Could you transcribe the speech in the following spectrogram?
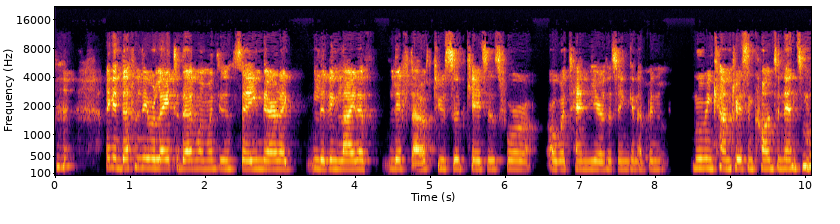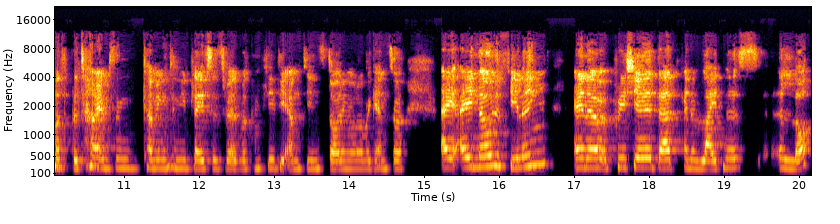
I can definitely relate to that one when you're saying there, like living light of lived out of two suitcases for over 10 years, I think, and I've been mm moving countries and continents multiple times and coming into new places where it was completely empty and starting all over again. So I, I know the feeling and I appreciated that kind of lightness a lot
